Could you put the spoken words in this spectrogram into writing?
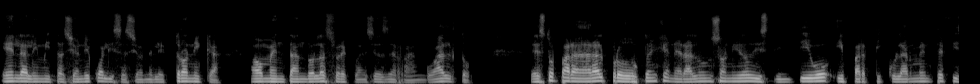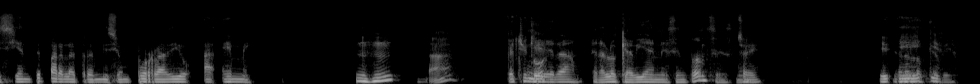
en la limitación y ecualización electrónica, aumentando las frecuencias de rango alto. Esto para dar al producto en general un sonido distintivo y particularmente eficiente para la transmisión por radio AM. Ah, qué Que era, era lo que había en ese entonces. ¿no? Sí. Y, Era y- lo que y- había.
